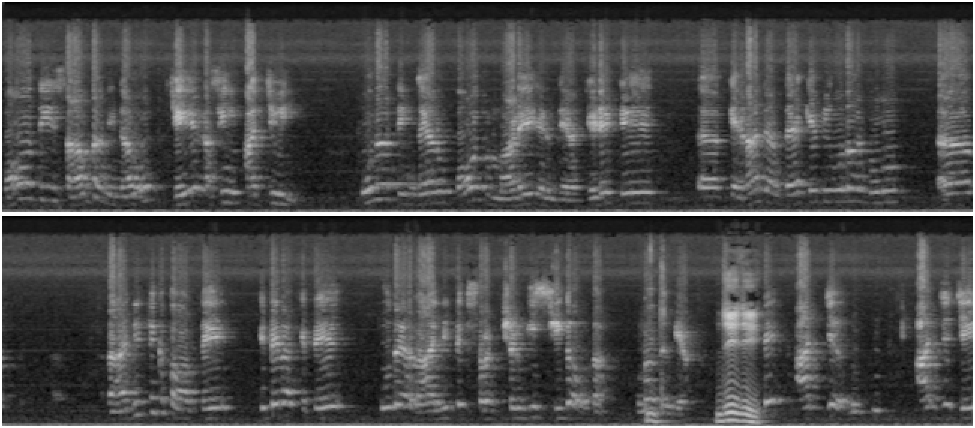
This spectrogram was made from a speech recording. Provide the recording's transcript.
ਬਹੁਤ ਹੀ ਸਾਵਧਾਨੀ ਨਾਲ ਉਹ ਜੇ ਅਸੀਂ ਅੱਜ ਵੀ ਉਹਨਾਂ ਦਿਨਦਿਆਂ ਨੂੰ ਬਹੁਤ ਮਾੜੇ ਗਿਣਦੇ ਆ ਜਿਹੜੇ ਕਿ ਕਿਹਾ ਜਾਂਦਾ ਹੈ ਕਿ ਵੀ ਉਹਨਾਂ ਨੂੰ ਰਾਜਨੀਤਿਕ ਤੌਰ ਤੇ ਕਿਤੇ ਨਾ ਕਿਤੇ ਉਹਦਾ ਰਾਜਨੀਤਿਕ ਸੰਰਕਸ਼ਣ ਵੀ ਸੀਗਾ ਉਹਦਾ ਉਹਨਾਂ ਦਿੰਦਿਆਂ। ਜੀ ਜੀ। ਤੇ ਅੱਜ ਅੱਜ ਜੇ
